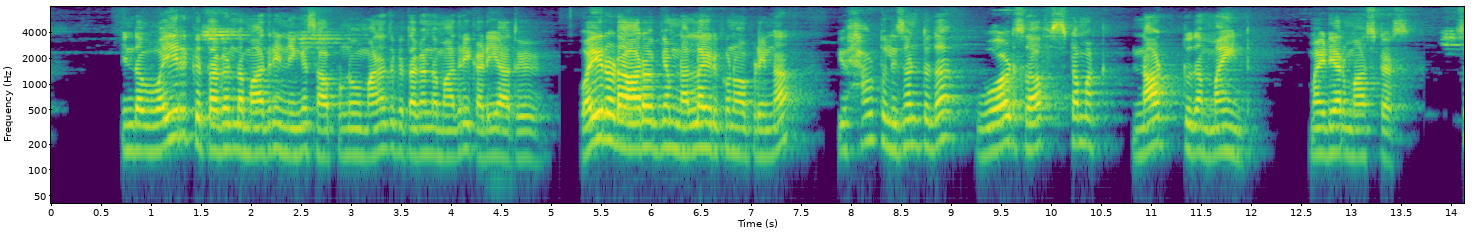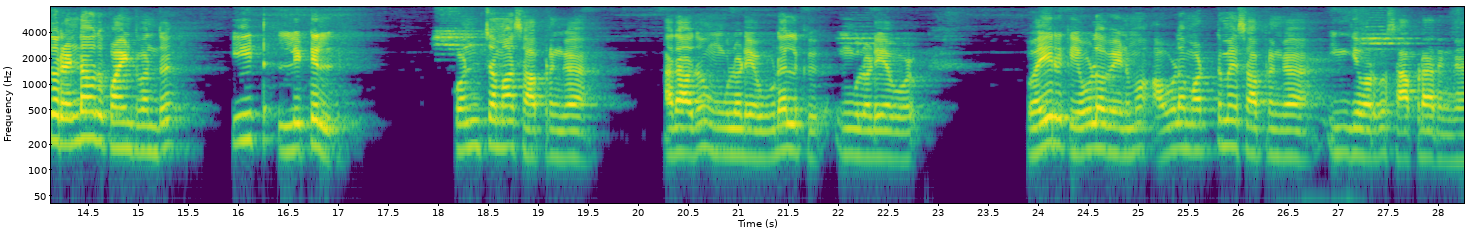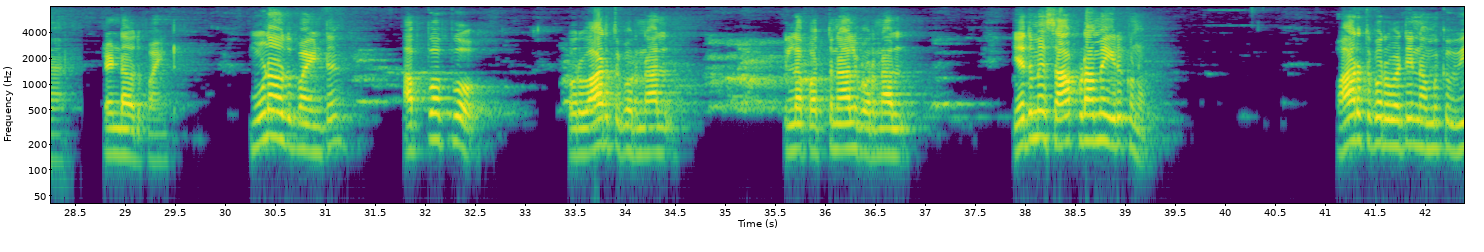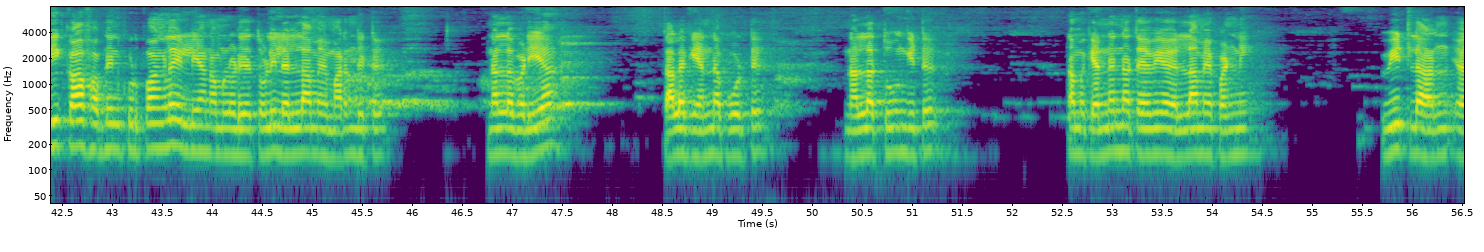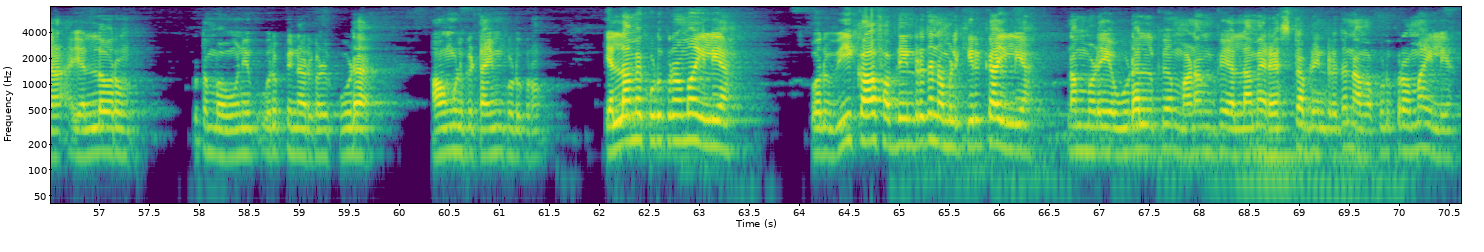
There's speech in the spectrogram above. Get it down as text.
இந்த வயிறுக்கு தகுந்த மாதிரி நீங்கள் சாப்பிடணும். மனதுக்கு தகுந்த மாதிரி கிடையாது. வயிறோட ஆரோக்கியம் நல்லா இருக்கணும் அப்படின்னா you have to listen to the words of stomach not to the mind my dear masters so ரெண்டாவது பாயிண்ட் வந்து ஈட் லிட்டில் கொஞ்சமாக சாப்பிடுங்க. அதாவது உங்களுடைய உடலுக்கு உங்களுடைய வயிறுக்கு எவ்வளோ வேணுமோ அவ்வளோ மட்டுமே சாப்பிடுங்க. இங்கே வரைக்கும் சாப்பிடாதுங்க. ரெண்டாவது பாயிண்ட் மூணாவது பாயிண்ட்டு அப்பப்போ ஒரு வாரத்துக்கு ஒரு நாள் இல்லை பத்து நாளுக்கு ஒரு நாள் எதுவுமே சாப்பிடாம இருக்கணும். வாரத்துக்கு ஒரு வாட்டி நமக்கு வீக் ஆஃப் அப்படின்னு கொடுப்பாங்களே இல்லையா? நம்மளுடைய தொழில் எல்லாமே மறந்துட்டு நல்லபடியாக தலைக்கு எண்ணெய் போட்டு நல்லா தூங்கிட்டு நமக்கு என்னென்ன தேவையோ எல்லாமே பண்ணி வீட்டில் அன் எல்லோரும் குடும்ப உனி உறுப்பினர்கள் கூட அவங்களுக்கு டைம் கொடுக்குறோம். எல்லாமே கொடுக்குறோமா இல்லையா? ஒரு வீக் ஆஃப் அப்படின்றது நம்மளுக்கு இருக்கா இல்லையா? நம்முடைய உடலுக்கு மனமுக்கு எல்லாமே ரெஸ்ட் அப்படின்றது நம்ம கொடுக்குறோமா இல்லையா?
